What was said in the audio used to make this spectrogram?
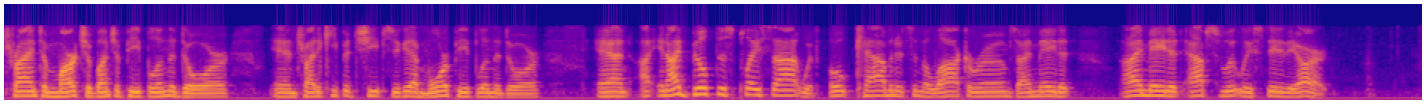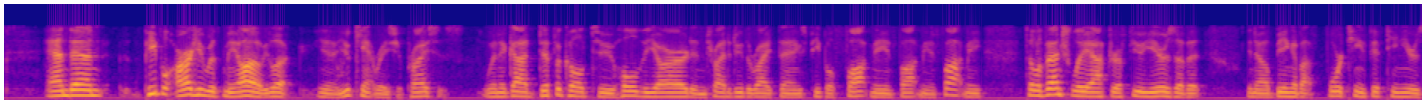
trying to march a bunch of people in the door and try to keep it cheap so you could have more people in the door. And I and I built this place out with oak cabinets in the locker rooms. I made it I made it absolutely state of the art. And then people argued with me, "Oh, look, you know, you can't raise your prices." When it got difficult to hold the yard and try to do the right things, people fought me and fought me and fought me till eventually, after a few years of it, you know, being about 14, 15 years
